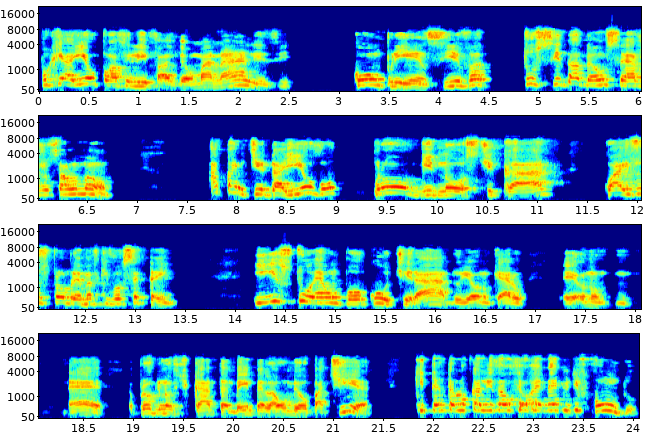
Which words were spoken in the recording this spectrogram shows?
Porque aí eu posso lhe fazer uma análise compreensiva do cidadão Sérgio Salomão. A partir daí eu vou prognosticar quais os problemas que você tem. E isto é um pouco tirado, e eu não quero, eu não, né, prognosticar também pela homeopatia, que tenta localizar o seu remédio de fundo.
